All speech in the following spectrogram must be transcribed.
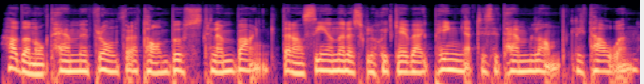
hade han åkt hemifrån för att ta en buss till en bank där han senare skulle skicka iväg pengar till sitt hemland, Litauen.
